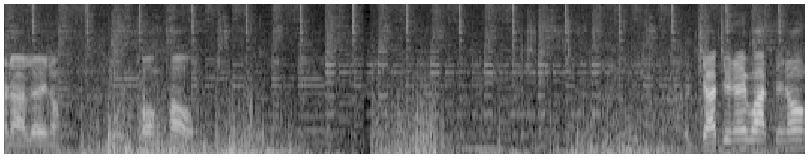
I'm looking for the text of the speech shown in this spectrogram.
ขนาดเลยเนาะบนคลองเข้าเป็นจัดอยู่ในวัดพี่น้อง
